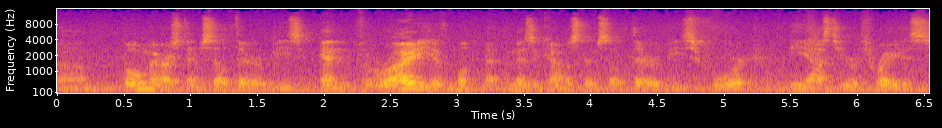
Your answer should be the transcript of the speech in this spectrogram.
um, bone marrow stem cell therapies and a variety of mesenchymal stem cell therapies for knee osteoarthritis.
